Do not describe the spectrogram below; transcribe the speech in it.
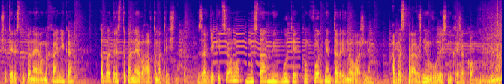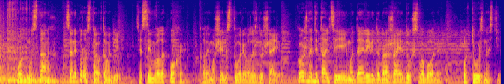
чотириступенева механіка або триступенева автоматична. Завдяки цьому Мустанг міг бути комфортним та врівноваженим або справжнім вуличним хижаком. Ford Mustang – це не просто автомобіль, це символ епохи, коли машини створювали з душею. Кожна деталь цієї моделі відображає дух свободи, потужності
